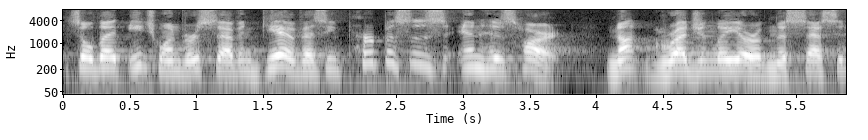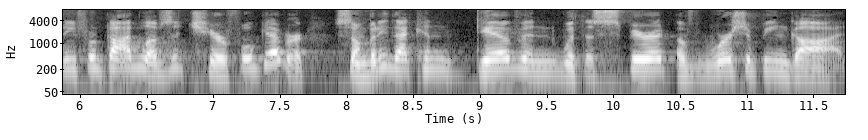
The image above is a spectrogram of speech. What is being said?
so let each one, verse 7, give as he purposes in his heart, not grudgingly or of necessity, for God loves a cheerful giver. Somebody that can give and with a spirit of worshiping God.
